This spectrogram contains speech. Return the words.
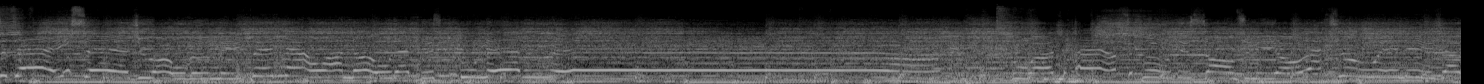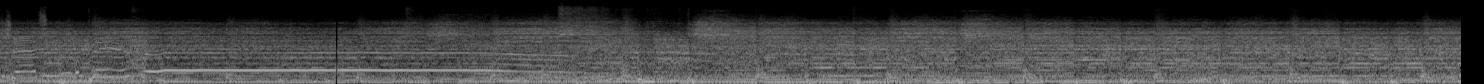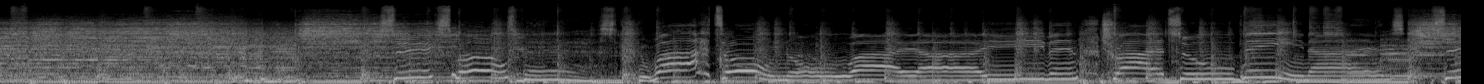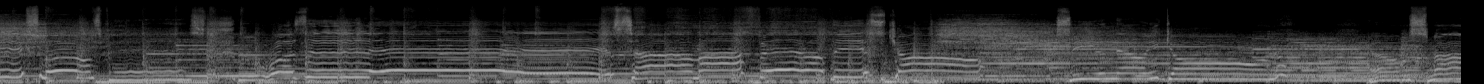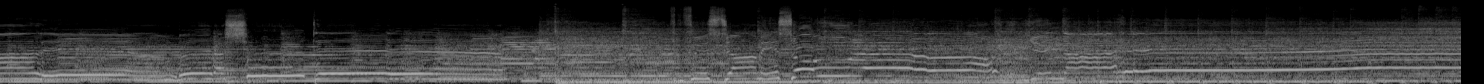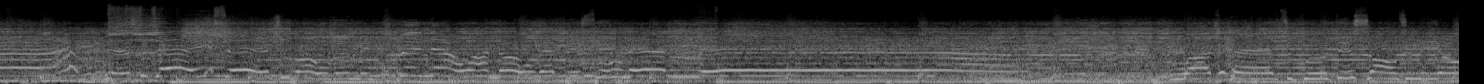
Yesterday. Said you're over me, don't know why I even tried to be nice. Put this on to oh.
